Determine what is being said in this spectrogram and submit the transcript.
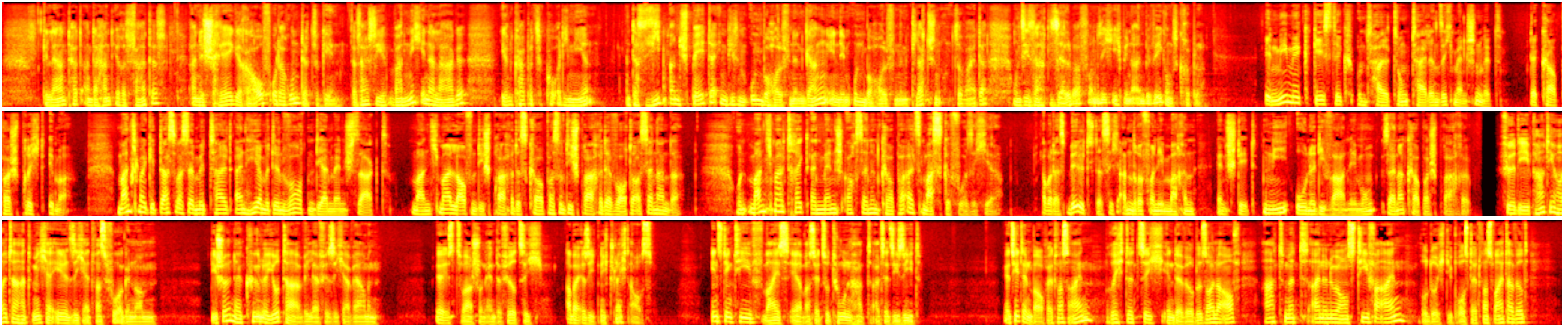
gelernt hat, an der Hand ihres Vaters eine Schräge rauf oder runter zu gehen. Das heißt, sie war nicht in der Lage, ihren Körper zu koordinieren. Und das sieht man später in diesem unbeholfenen Gang, in dem unbeholfenen Klatschen und so weiter. Und sie sagt selber von sich, ich bin ein Bewegungskrüppel. In Mimik, Gestik und Haltung teilen sich Menschen mit. Der Körper spricht immer. Manchmal geht das, was er mitteilt, einher mit den Worten, die ein Mensch sagt. Manchmal laufen die Sprache des Körpers und die Sprache der Worte auseinander. Und manchmal trägt ein Mensch auch seinen Körper als Maske vor sich her. Aber das Bild, das sich andere von ihm machen, entsteht nie ohne die Wahrnehmung seiner Körpersprache. Für die Party heute hat Michael sich etwas vorgenommen. Die schöne, kühle Jutta will er für sich erwärmen. Er ist zwar schon Ende 40, aber er sieht nicht schlecht aus. Instinktiv weiß er, was er zu tun hat, als er sie sieht. Er zieht den Bauch etwas ein, richtet sich in der Wirbelsäule auf, atmet eine Nuance tiefer ein, wodurch die Brust etwas weiter wird,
